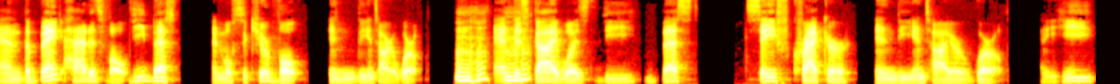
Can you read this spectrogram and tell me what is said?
And the bank had its vault, the best and most secure vault in the entire world. Mhm, And this mhm. guy was the best safe cracker in the entire world. And he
